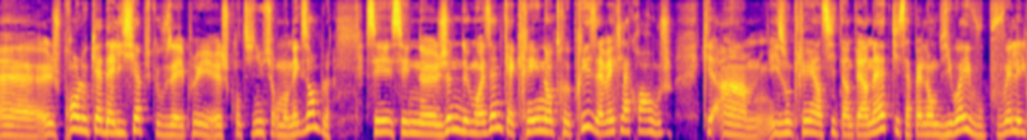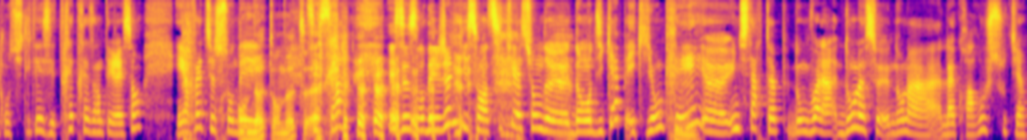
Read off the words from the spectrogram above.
Euh, je prends le cas d'Alicia parce que vous avez pris, je continue sur mon exemple. C'est une jeune demoiselle qui a créé une entreprise avec la Croix-Rouge. Ils ont créé un site internet qui s'appelle Way. Vous pouvez aller le consulter, c'est très très intéressant. Et en fait, ce sont des. On note, on note. C'est ça. Et ce sont des jeunes qui sont en situation de, handicap et qui ont créé mm. euh, une start-up. Donc voilà, dont la, dont la, la Croix-Rouge soutient.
